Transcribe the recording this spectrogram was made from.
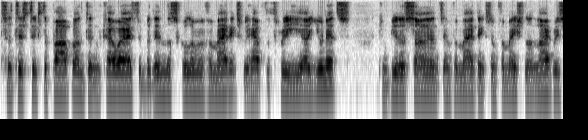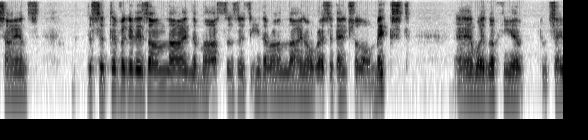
Statistics Department and COAS. Within the School of Informatics, we have the three uh, units, Computer Science, Informatics, Information and Library Science. The certificate is online. The master's is either online or residential or mixed. And we're looking at, say,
